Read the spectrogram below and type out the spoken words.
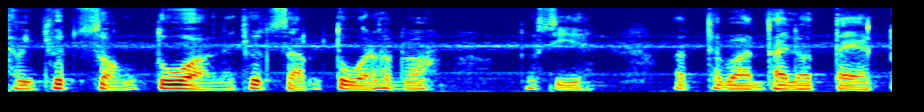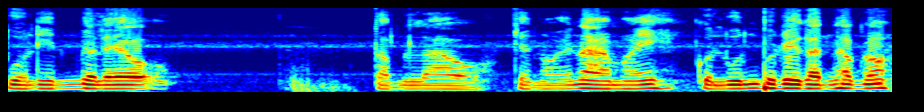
ทั้งชุด 2 ตัวและชุด 3 ตัวนะครับเนาะดูสิรัฐบาลไทยเราแตกตัวลิ้นไปแล้วตำลาวจะน้อยหน้าไหมก็ลุ้นไปด้วยกันครับเนาะ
